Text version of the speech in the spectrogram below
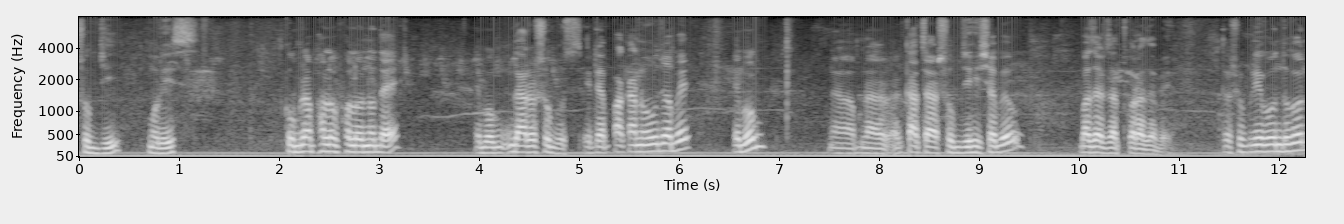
সবজি, মরিচ। কোবরা ভালো ফলনও দেয় এবং গাঢ় সবুজ। এটা পাকানোও যাবে এবং আপনার কাঁচা সবজি হিসাবেও বাজারজাত করা যাবে। তো সুপ্রিয় বন্ধুগণ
